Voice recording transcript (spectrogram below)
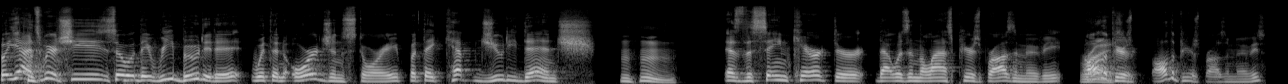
But yeah, it's weird. She so they rebooted it with an origin story, but they kept Judi Dench Hmm. as the same character that was in the last Pierce Brosnan movie. Right. All the Pierce all the Pierce Brosnan movies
